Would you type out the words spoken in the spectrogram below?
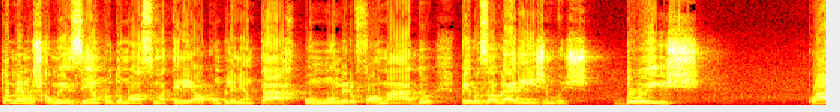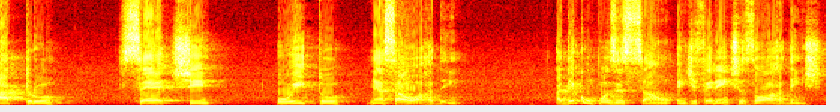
Tomemos como exemplo do nosso material complementar o número formado pelos algarismos 2, 4, 7, 8, nessa ordem. A decomposição em diferentes ordens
